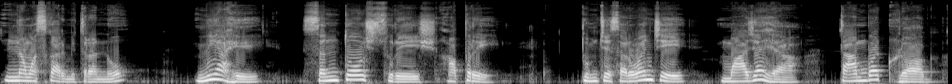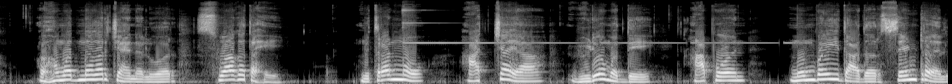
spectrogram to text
नमस्कार मित्रांनो मी आहे संतोष सुरेश आपरे. तुमचे सर्वांचे माझ्या ह्या तांबट व्लॉग अहमदनगर चॅनलवर स्वागत आहे. मित्रांनो आजच्या या व्हिडिओमध्ये आपण मुंबई दादर सेंट्रल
